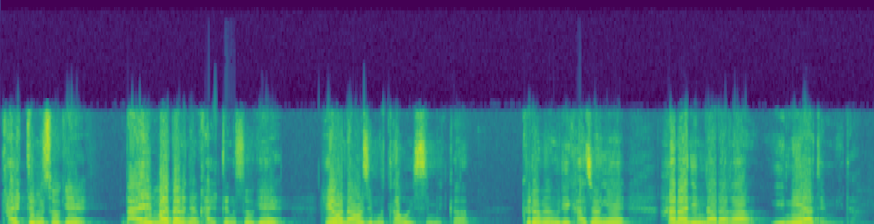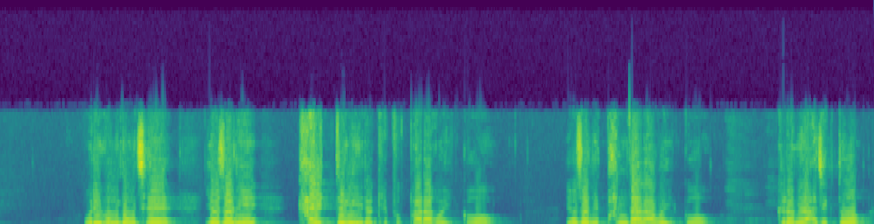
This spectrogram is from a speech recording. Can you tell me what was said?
갈등 속에 날마다 그냥 갈등 속에 헤어나오지 못하고 있습니까? 그러면 우리 가정에 하나님 나라가 임해야 됩니다. 우리 공동체에 여전히 갈등이 이렇게 폭발하고 있고 여전히 판단하고 있고 그러면 아직도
